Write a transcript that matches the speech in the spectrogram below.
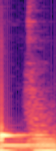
you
